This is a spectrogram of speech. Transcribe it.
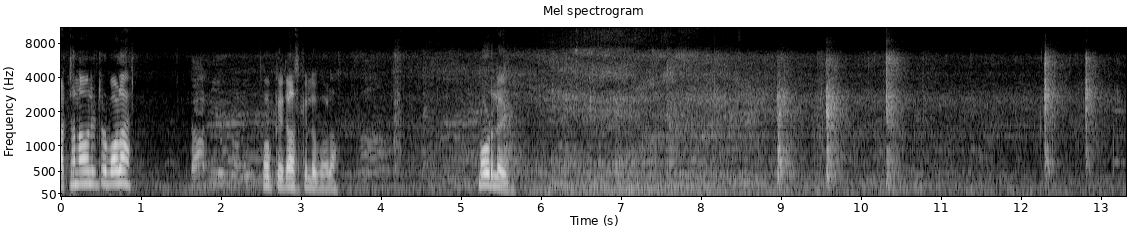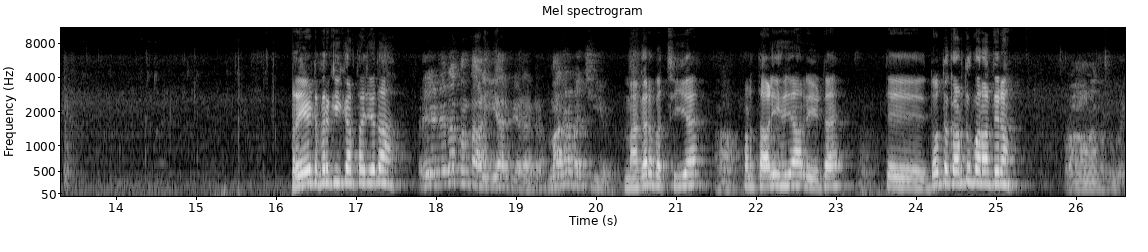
8-9 ਲੀਟਰ ਬੋਲਾ। 10 ਹੀ ਹੋਊਗਾ ਬਾਈ। ਓਕੇ 10 ਕਿਲੋ ਬੋਲਾ। ਹਾਂ। ਮੋੜ ਲਓ ਜੀ। ਰੇਟ ਫਿਰ ਕੀ ਕਰਤਾ ਜੀ ਇਹਦਾ? ਰੇਟ ਇਹਦਾ 45000 ਰੁਪਏ ਡਾਕਟਰ ਮਗਰ ਬੱਚੀ ਆ। ਮਗਰ ਬੱਚੀ ਹੈ। ਹਾਂ 45000 ਰੇਟ ਹੈ। ਤੇ ਦੁੱਧ ਕੱਢ ਦੂ 12 13 ਪੁਰਾਣਾ ਕੱਟੂ ਬਾਈ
